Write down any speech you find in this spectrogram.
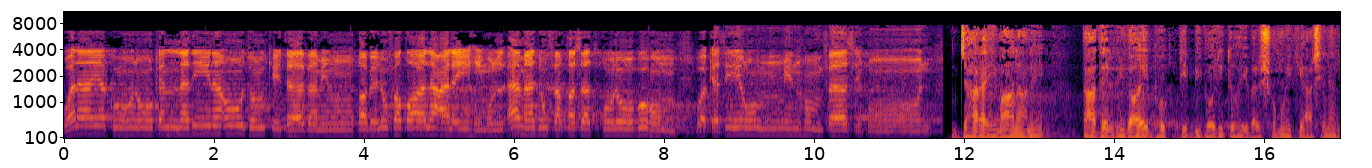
ولا يكونوا كالذين أوتوا الكتاب من قبل فطال عليهم الأمد فقست قلوبهم وكثير منهم فاسقون যাহারা ইমান আনে তাদের হৃদয়ে ভক্তি বিগলিত হইবার সময় কি আসে নাই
